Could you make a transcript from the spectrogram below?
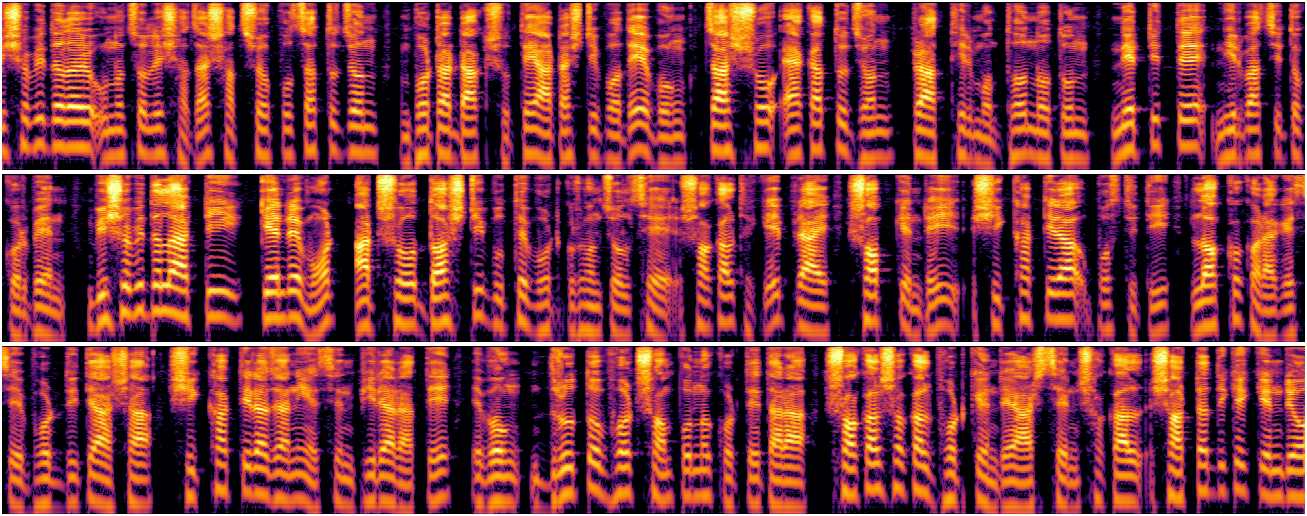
বিশ্ববিদ্যালয়ের উনচল্লিশ হাজার সাতশো পঁচাত্তর জন ভোটার ডাকসুতে আটাশটি পদে এবং চারশো একাত্তর জন প্রার্থীর মধ্যে নতুন নেতৃত্বে নির্বাচিত করবেন। বিশ্ববিদ্যালয়ে আটটি কেন্দ্রে মোট আটশো দশটি বুথে ভোট গ্রহণ চলছে। সকাল থেকে প্রায় সব কেন্দ্রেই শিক্ষার্থীরা উপস্থিতি লক্ষ্য করা গেছে। ভোট দিতে আসা শিক্ষার্থীরা জানিয়েছেন, ভিড়া রাতে এবং দ্রুত ভোট সম্পন্ন করতে তারা সকাল সকাল ভোট কেন্দ্রে আসছেন। সকাল সাতটার দিকে কেন্দ্রীয়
